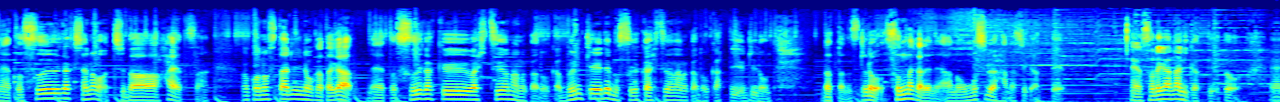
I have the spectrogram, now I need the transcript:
えっと、数学者の千葉隼人さん、この二人の方が、えっと、数学は必要なのかどうか、文系でも数学は必要なのかどうかっていう議論だったんですけど、その中でね、あの、面白い話があって、えそれが何かっていうと、えっ、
